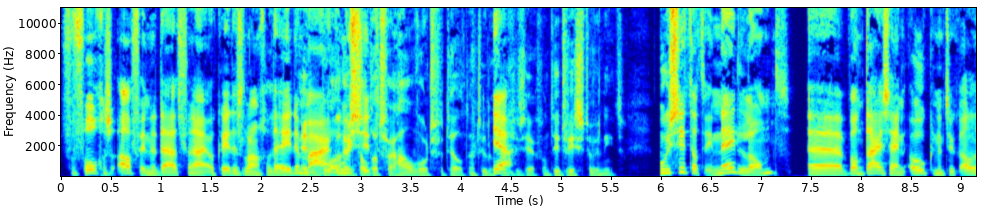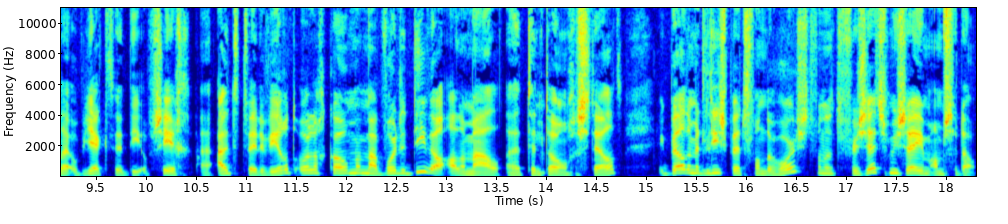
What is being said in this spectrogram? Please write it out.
vervolgens af inderdaad van, nou, oké, dat is lang geleden. En maar hoe belangrijk zit, dat het verhaal wordt verteld natuurlijk, Ja. wat je zegt. Want dit wisten we niet. Hoe zit dat in Nederland? Eh, want daar zijn ook natuurlijk allerlei objecten die op zich eh, uit de Tweede Wereldoorlog komen. Maar worden die wel allemaal eh, tentoongesteld? Ik belde met Liesbeth van der Horst van het Verzetsmuseum Amsterdam.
